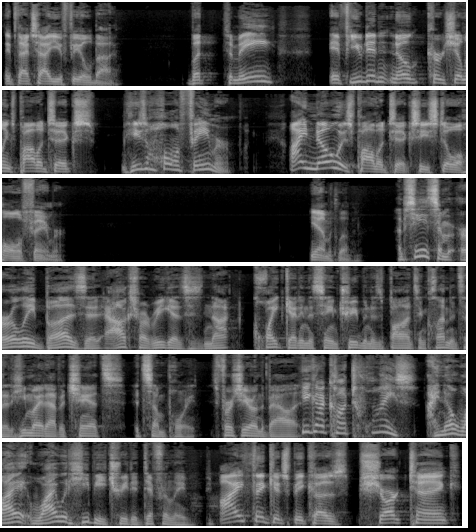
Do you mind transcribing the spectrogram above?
if that's how you feel about it. But to me, if you didn't know Curt Schilling's politics, he's a Hall of Famer. I know his politics. He's still a Hall of Famer. Yeah, McLovin. I'm seeing some early buzz that Alex Rodriguez is not quite getting the same treatment as Bonds and Clemens, that he might have a chance at some point. His first year on the ballot. He got caught twice. I know. Why Why would he be treated differently? I think it's because Shark Tank,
